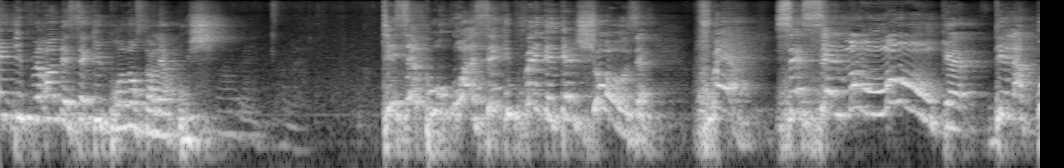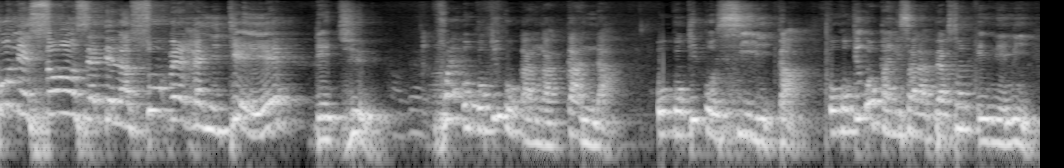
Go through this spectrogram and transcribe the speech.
est différent de ce qu'ils prononcent dans leur bouche. Tu sais pourquoi ce qui fait de telles choses? Frère, c'est seulement manque de la connaissance et de la souveraineté de Dieu. Frère, okoki kokanga kanda, okoki kosilika, okoki kokangisa la personne ennemie,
